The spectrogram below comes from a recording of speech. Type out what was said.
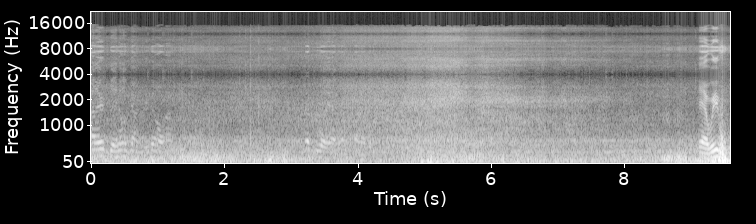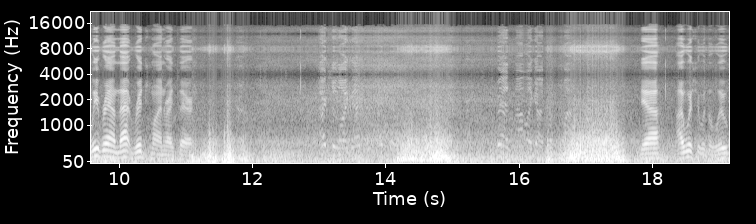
Yeah, there's the hill country hill, huh? That's really how that's Yeah, we we ran that ridge line right there. Actually, like that, too bad not like a flat. Yeah, I wish it was a loop.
